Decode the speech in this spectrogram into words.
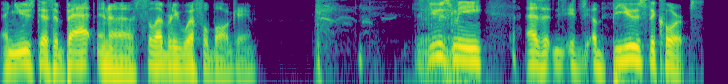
and used as a bat in a celebrity wiffle ball game. Just use me as a, abuse the corpse.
